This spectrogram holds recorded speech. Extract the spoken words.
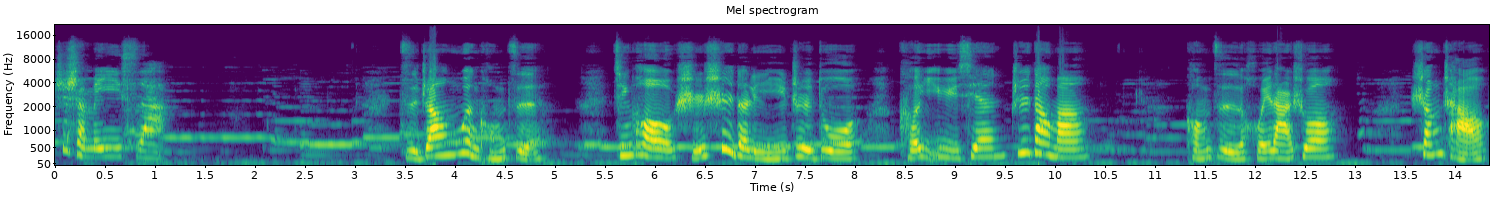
是什么意思啊？子张问孔子。今后时事的礼仪制度可以预先知道吗？孔子回答说：“商朝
